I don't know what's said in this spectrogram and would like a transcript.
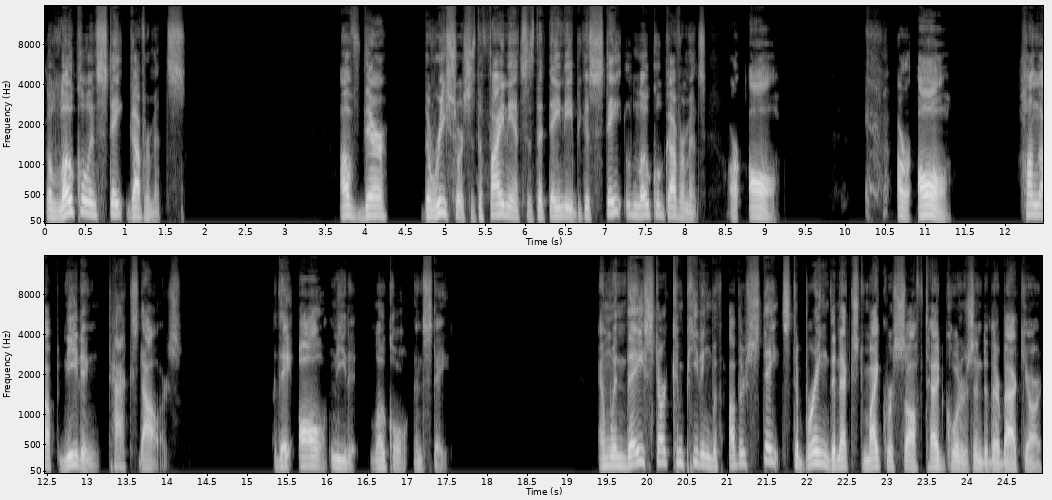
the local and state governments of their the resources, the finances that they need because state and local governments are all are all hung up needing tax dollars. They all need it, local and state. And when they start competing with other states to bring the next Microsoft headquarters into their backyard,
